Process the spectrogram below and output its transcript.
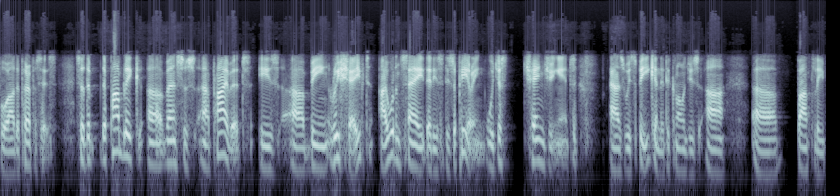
for other purposes. So the, the public uh, versus private is being reshaped. I wouldn't say that it's disappearing. We're just changing it as we speak, and the technologies are partly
